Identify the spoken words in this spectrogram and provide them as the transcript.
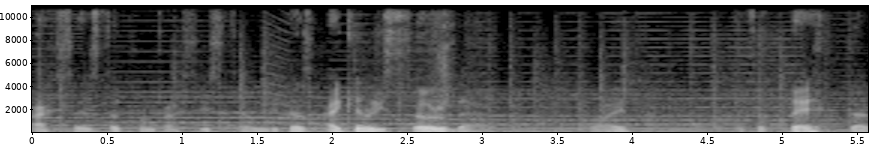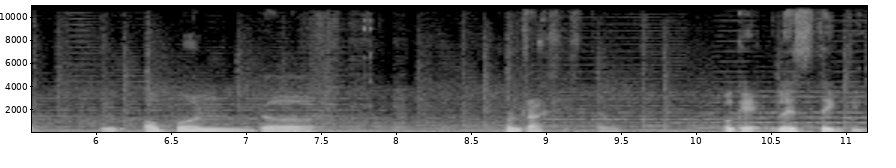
access the contract system because I can research that, right? It's a tech that will open the contract system. Okay, let's take this.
